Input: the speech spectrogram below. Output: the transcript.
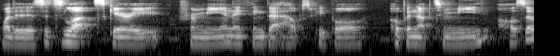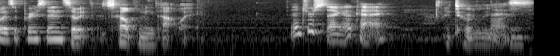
what it is. It's a lot scary for me and I think that helps people open up to me also as a person, so it's helped me that way. Interesting. Okay. I totally Nice.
